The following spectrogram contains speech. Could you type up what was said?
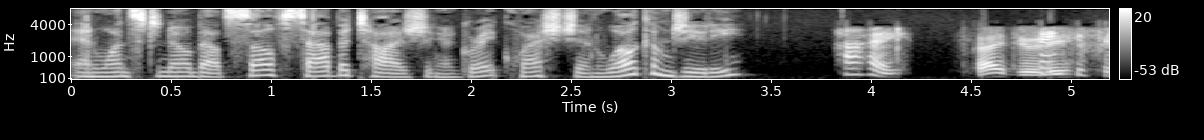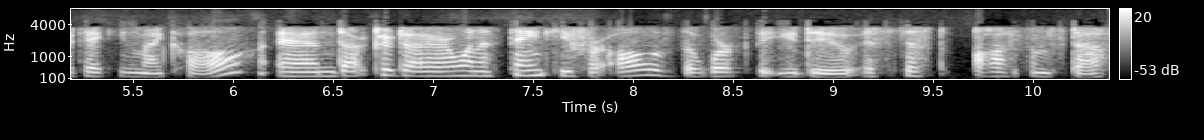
and wants to know about self sabotaging. A great question. Welcome, Judy. Hi. Hi, Judy. Thank you for taking my call. And Dr. Dyer, I want to thank you for all of the work that you do. It's just awesome stuff,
